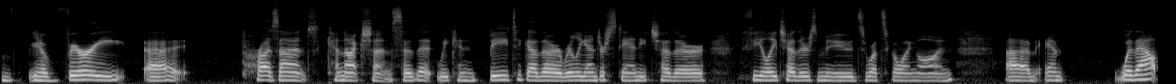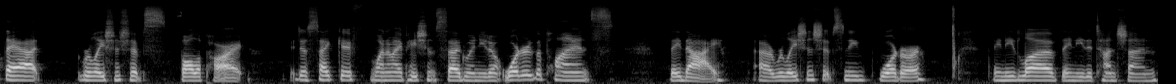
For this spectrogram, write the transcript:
you know, very uh, present connection so that we can be together, really understand each other, feel each other's moods, what's going on. Um, and without that, relationships fall apart just like if one of my patients said, when you don't water the plants, they die. Uh, relationships need water, they need love, they need attention.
